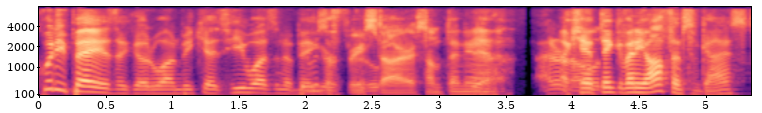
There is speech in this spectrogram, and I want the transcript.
Kwity Paye is a good one because he wasn't a He big was a three star or something. Yeah. Yeah. I don't I know. can't think of any offensive guys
